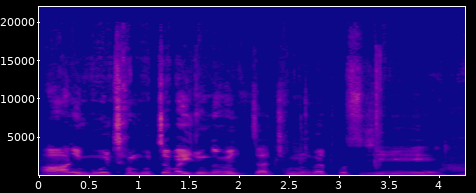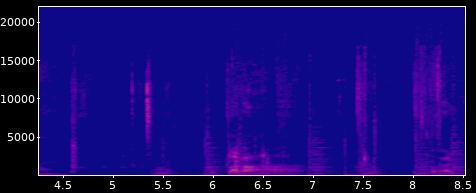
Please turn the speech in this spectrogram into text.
아니 뭘 참 못 잡아 이 정도면 진짜 전문가의 포스지. 아유. 오빠가 오빠가 야,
